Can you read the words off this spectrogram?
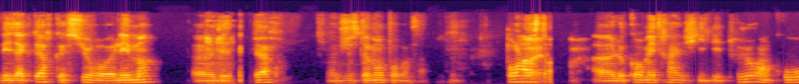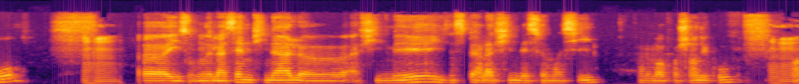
les, acteurs que sur les mains mmh. des acteurs, justement pour voir ça. Pour l'instant, le court métrage, il est toujours en cours. Euh, ils ont la scène finale euh, à filmer. Ils espèrent la filmer ce mois-ci, le mois prochain du coup. Mhm.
